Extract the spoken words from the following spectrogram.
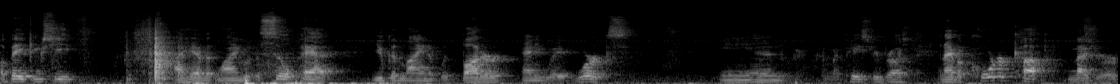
a baking sheet. I have it lined with a silpat. You could line it with butter. Any way it works. And my pastry brush. And I have a quarter cup measure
